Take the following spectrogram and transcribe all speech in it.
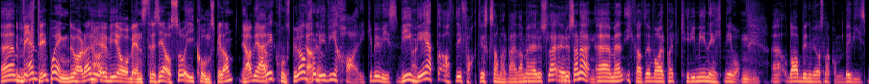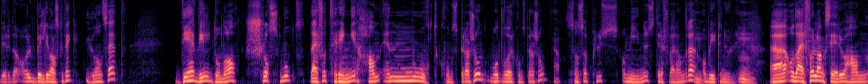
Eh, men- Viktig poeng du har der. Ja. Vi og venstresida også, i konspiland. Ja, vi er i konspiland, Ja, ja. fordi vi har ikke bevis. Vi vet at de faktisk samarbeida med russla- russerne, eh, men ikke at det var på et kriminelt nivå. Eh, Og da begynner vi å snakke om bevisbyrde og veldig vanskelige ting. Uansett, det vil Donald slåss mot. Derfor trenger han en motkonspirasjon mot vår konspirasjon, sånn så pluss og minus treffer hverandre og blir til null. Eh, Og derfor lanserer jo han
